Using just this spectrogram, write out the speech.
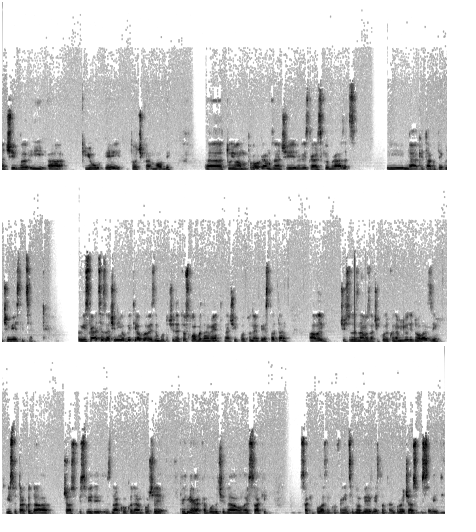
znači viaqa.mobi. Uh, tu imamo program, znači registracijski obrazac i nekakve tako tekuće vijestice. Registracija znači nije u biti obavezna budući da je to slobodan event, znači potpuno je besplatan, ali čisto da znamo znači koliko nam ljudi dolazi. Isto tako da časopis vidi zna koliko da nam pošalje primjeraka budući da ovaj, svaki, svaki polaznik konferencije dobije besplatan broj časopisa vidi.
